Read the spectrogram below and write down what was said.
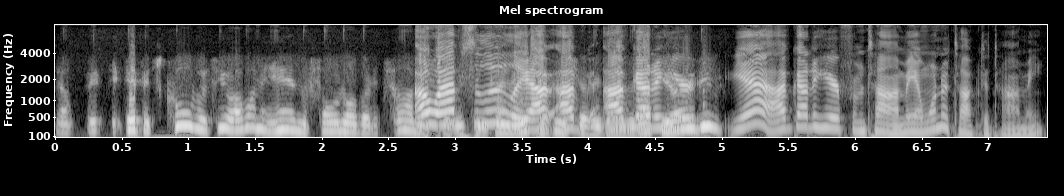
Now, if it's cool with you, I want to hand the phone over to Tommy. Oh, can absolutely. kinda I, I've. I've got to hear. right with you? Yeah, I've got to hear from Tommy. I want to talk to Tommy.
